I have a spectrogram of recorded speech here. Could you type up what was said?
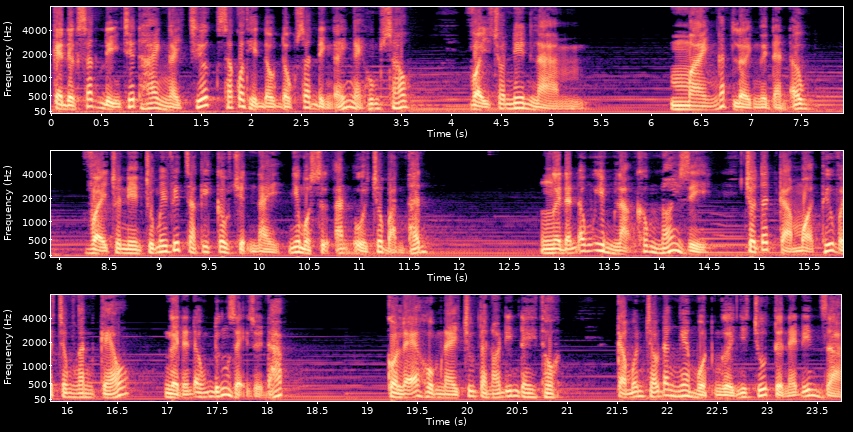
Kẻ được xác định chết hai ngày trước Sao có thể đầu độc gia đình ấy ngày hôm sau? Vậy cho nên là Mai ngắt lời người đàn ông. Vậy cho nên chú mới viết ra cái câu chuyện này Như một sự an ủi cho bản thân. Người đàn ông im lặng không nói gì, Cho tất cả mọi thứ vào trong ngăn kéo, Người đàn ông đứng dậy rồi đáp. Có lẽ hôm nay chúng ta nói đến đây thôi. Cảm ơn cháu đang nghe một người như chú từ nãy đến giờ.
